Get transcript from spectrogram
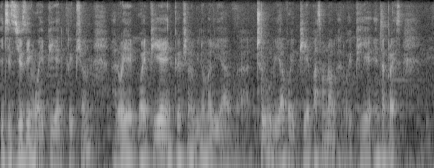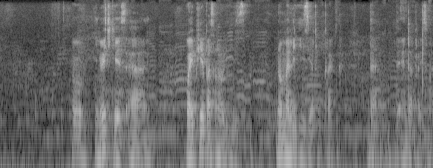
it is using YPA encryption. And YPA encryption we normally have uh, two we have YPA personal and YPA enterprise. Oh, in which case uh, YPA personal is normally easier to crack than the enterprise one.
